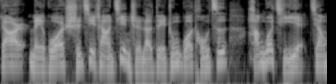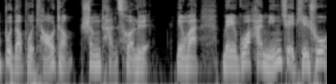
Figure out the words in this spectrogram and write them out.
然而，美国实际上禁止了对中国投资，韩国企业将不得不调整生产策略。另外，美国还明确提出，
